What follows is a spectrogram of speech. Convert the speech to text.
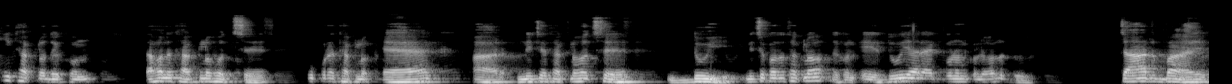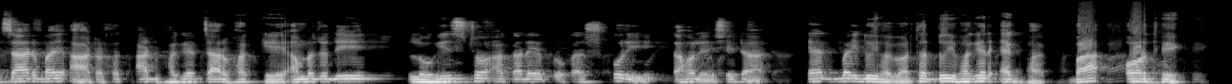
কি থাকল দেখুন? তাহলে থাকল হচ্ছে, উপরে থাকল এক আর নিচে থাকল হচ্ছে দুই। নিচে কত থাকল? দেখুন এই দুই আর এক গুণন করলে হলো দুই। চার বাই চার বাই আট, অর্থাৎ আট ভাগের চার ভাগকে আমরা যদি লঘিষ্ঠ আকারে প্রকাশ করি, তাহলে সেটা এক বাই দুই হবে, অর্থাৎ দুই ভাগের এক ভাগ, বা অর্ধেক,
